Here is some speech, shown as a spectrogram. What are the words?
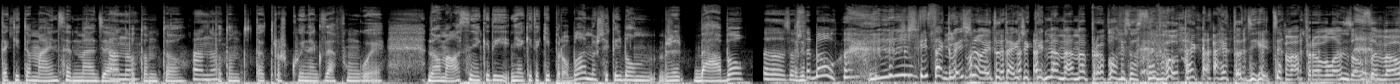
takýto mindset mať a Áno. potom to, Áno. potom to tak trošku inak zafunguje. No a mala si niekedy nejaký taký problém, ešte keď bol že bábo? E, so Že- sebou? tak väčšinou je to tak, že keď má mama problém so sebou, tak aj to dieťa má problém so sebou.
